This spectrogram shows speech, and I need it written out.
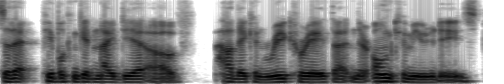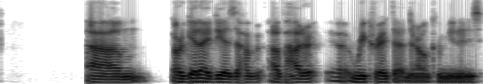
so that people can get an idea of how they can recreate that in their own communities, um, or get ideas of, of how to uh, recreate that in their own communities.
